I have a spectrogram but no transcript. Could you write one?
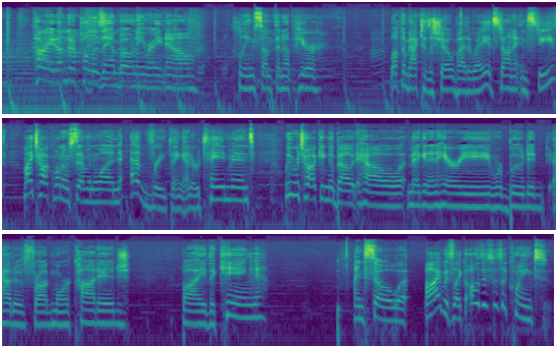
All right, I'm going to pull a Zamboni right now, clean something up here. Welcome back to the show, by the way. It's Donna and Steve. My Talk 1071, Everything Entertainment. We were talking about how Meghan and Harry were booted out of Frogmore Cottage by the king. And so I was like, oh, this is a quaint,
